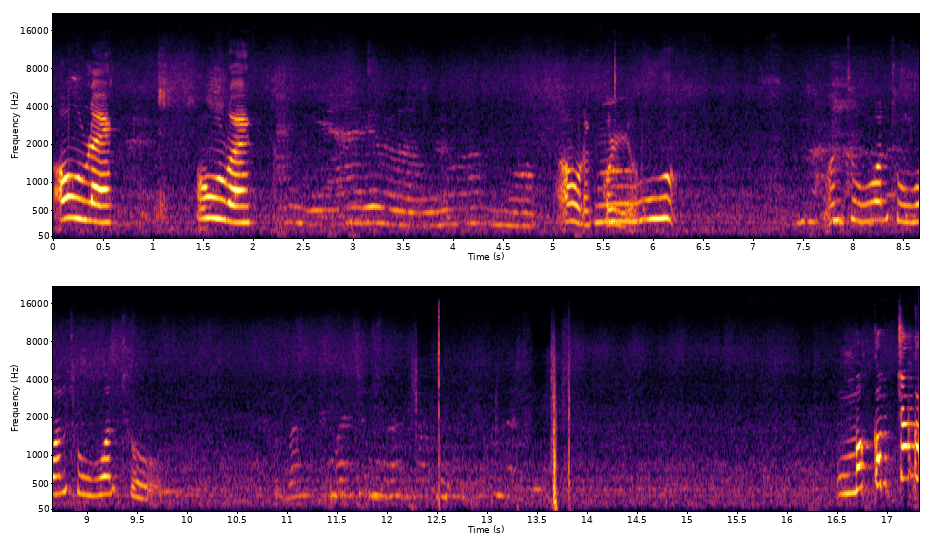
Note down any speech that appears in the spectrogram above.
아우, 렉. 아우, 렉. 아우, 렉 걸려. 원투, 원투, 원투, 원투. 엄마 깜짝아!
